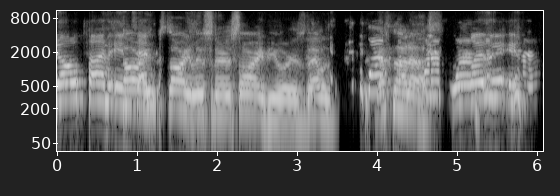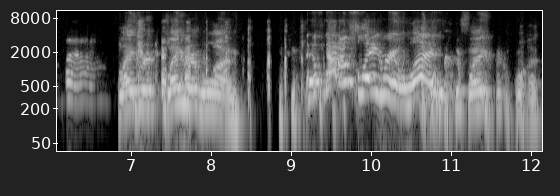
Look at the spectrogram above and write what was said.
No pun intended. Sorry, sorry, listeners. Sorry, viewers. That was that's not us. Wasn't it? Flagrant, flagrant one. Not a flagrant one. flagrant one.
